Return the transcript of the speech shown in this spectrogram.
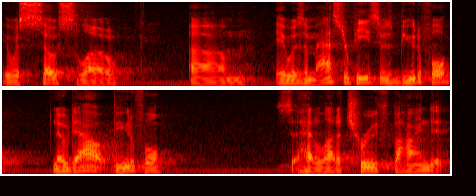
It was so slow. Um, it was a masterpiece. It was beautiful, no doubt, beautiful. So it had a lot of truth behind it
